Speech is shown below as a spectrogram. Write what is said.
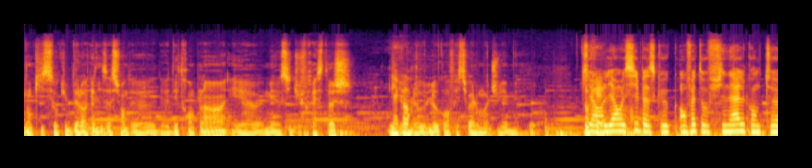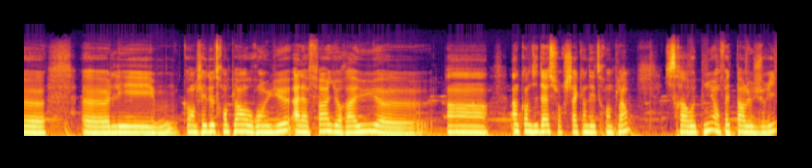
donc qui s'occupent de l'organisation de, de- des tremplins et mais aussi du d'accord. Le, le gros festival au mois de juillet. Mais... qui est Ok. en lien aussi parce que en fait au final quand euh, euh, les quand les deux tremplins auront eu lieu à la fin il y aura eu euh, un, un candidat sur chacun des tremplins qui sera retenu en fait par le jury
